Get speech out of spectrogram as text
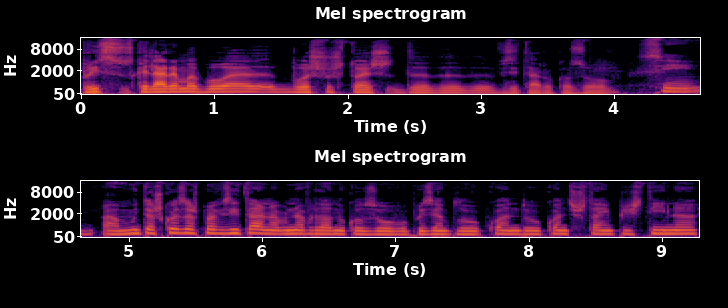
Por isso, se calhar, é uma boa boas sugestões de, de- de visitar o Kosovo. Sim, há muitas coisas para visitar, na, na verdade, no Kosovo. Por exemplo, quando, quando está em Pristina,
